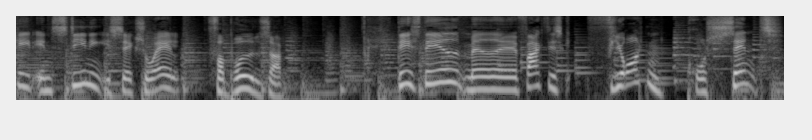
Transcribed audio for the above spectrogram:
sket en stigning i seksualforbrydelser. Det er steget med øh, faktisk 14 procent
